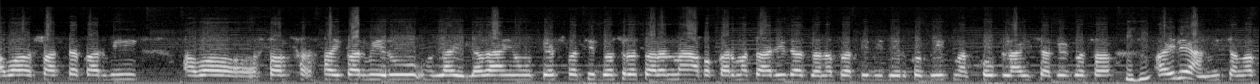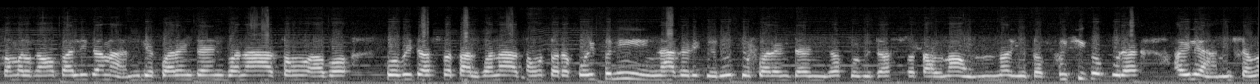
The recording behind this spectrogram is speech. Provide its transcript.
अब स्वास्थ्य कर्मी अब सहकर्मीहरूलाई लगायौँ। त्यसपछि दोस्रो चरणमा अब कर्मचारी र जनप्रतिनिधिहरूको बिचमा खोप लगाइसकेको छ। अहिले हामीसँग कमल गाउँपालिकामा हामीले क्वारेन्टाइन बनाएको छौँ। अब कोभिड अस्पताल बनाएको छौँ तर कोही पनि नागरिकहरू त्यो क्वारेन्टाइन र कोभिड अस्पतालमा हुनुहुन्न। यो त खुसीको कुरा। अहिले हामीसँग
